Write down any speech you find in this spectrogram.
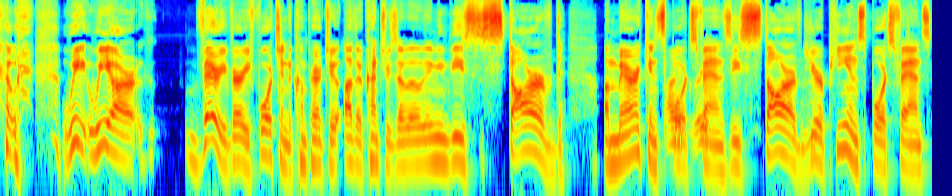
we we are very, very fortunate compared to other countries. I mean, these starved American sports fans, these starved mm-hmm. European sports fans,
